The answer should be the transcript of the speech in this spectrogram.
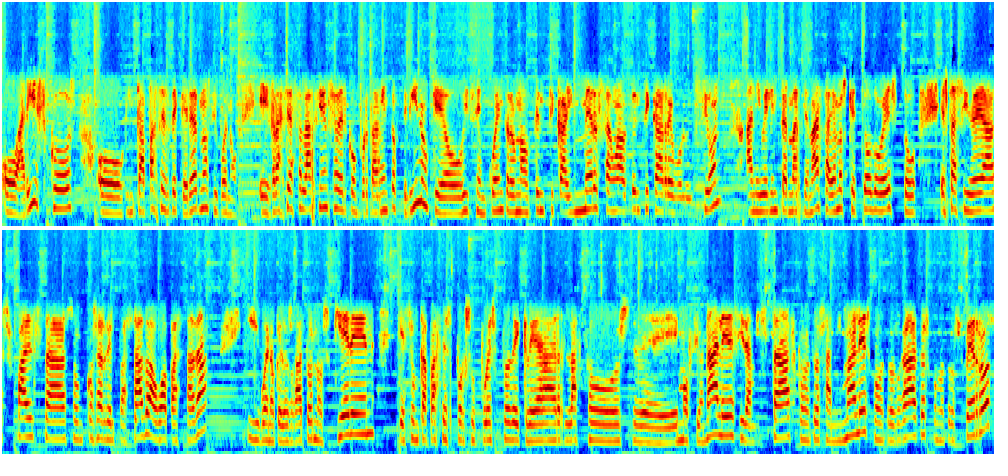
o ariscos o incapaces de querernos y bueno, eh, gracias a la ciencia del comportamiento felino que hoy se encuentra en una auténtica inmersa, una auténtica revolución a nivel internacional, sabemos que todo esto, estas ideas falsas son cosas del pasado, agua pasada y bueno, que los gatos nos quieren, que son capaces por supuesto de crear lazos eh, emocionales y de amistad con otros animales, con otros gatos, con otros perros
